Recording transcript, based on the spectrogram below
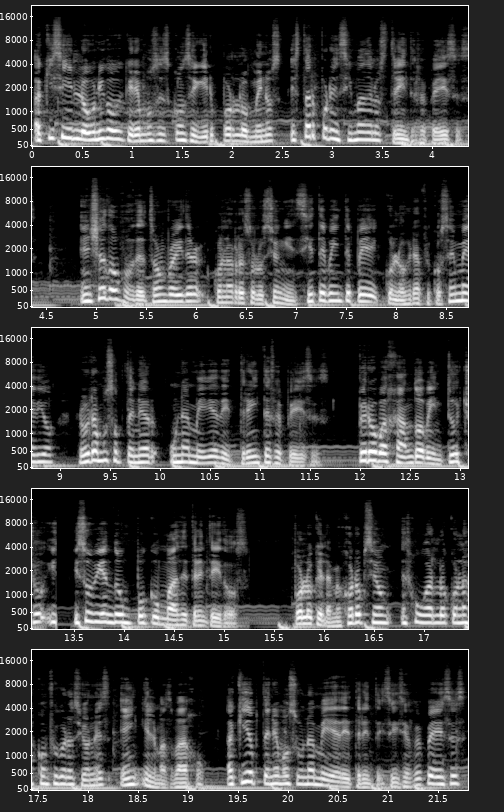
Aquí sí lo único que queremos es conseguir por lo menos estar por encima de los 30 FPS. En Shadow of the Tomb Raider, con la resolución en 720p con los gráficos en medio, logramos obtener una media de 30 FPS, pero bajando a 28 y subiendo un poco más de 32 por lo que la mejor opción es jugarlo con las configuraciones en el más bajo. Aquí obtenemos una media de 36 FPS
